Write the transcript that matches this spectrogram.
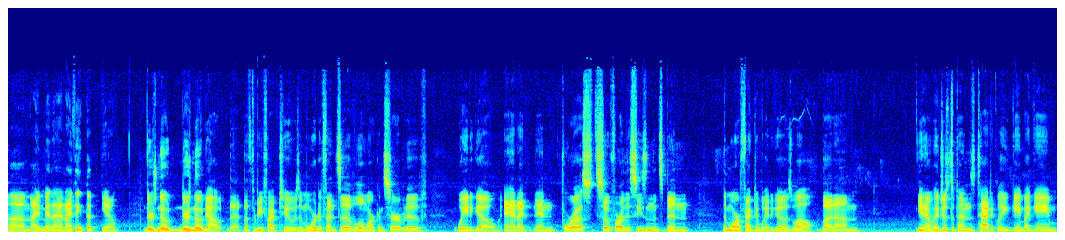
um, I mean, and I think that you know, there's no there's no doubt that the three five two is a more defensive, a little more conservative way to go. And I and for us so far this season, it's been the more effective way to go as well. But um, you know, it just depends tactically, game by game,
